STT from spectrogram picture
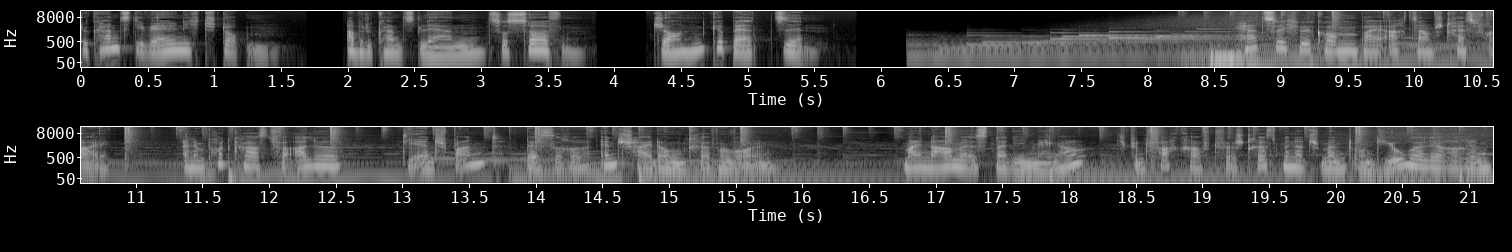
Du kannst die Wellen nicht stoppen, aber du kannst lernen zu surfen. John Kabat-Zinn. Herzlich willkommen bei Achtsam Stressfrei, einem Podcast für alle, die entspannt bessere Entscheidungen treffen wollen. Mein Name ist Nadine Menger, ich bin Fachkraft für Stressmanagement und Yogalehrerin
